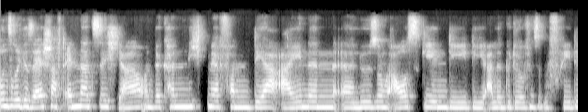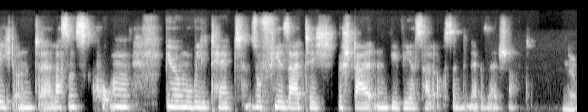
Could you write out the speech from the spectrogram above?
unsere Gesellschaft ändert sich, ja, und wir können nicht mehr von der einen äh, Lösung ausgehen, die, die alle Bedürfnisse befriedigt. Und äh, lass uns gucken, wie wir Mobilität so vielseitig gestalten, wie wir es halt auch sind in der Gesellschaft. Ja.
